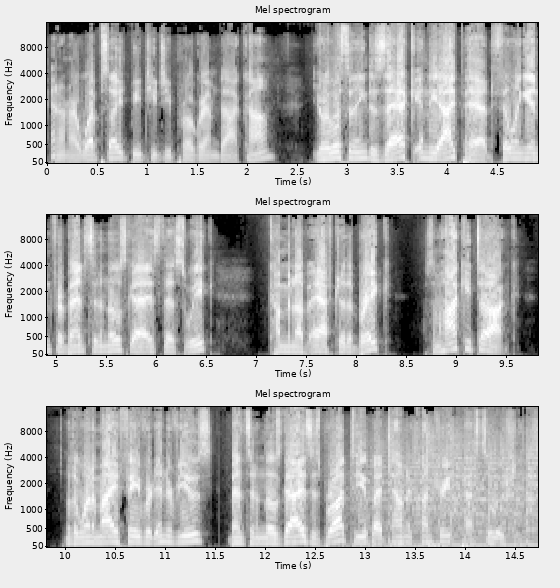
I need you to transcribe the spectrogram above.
and on our website, btgprogram.com. You're listening to Zach and the iPad, filling in for Benson and those guys this week. Coming up after the break, some hockey talk. Another one of my favorite interviews, Benson and those guys, is brought to you by Town and Country Pest Solutions.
